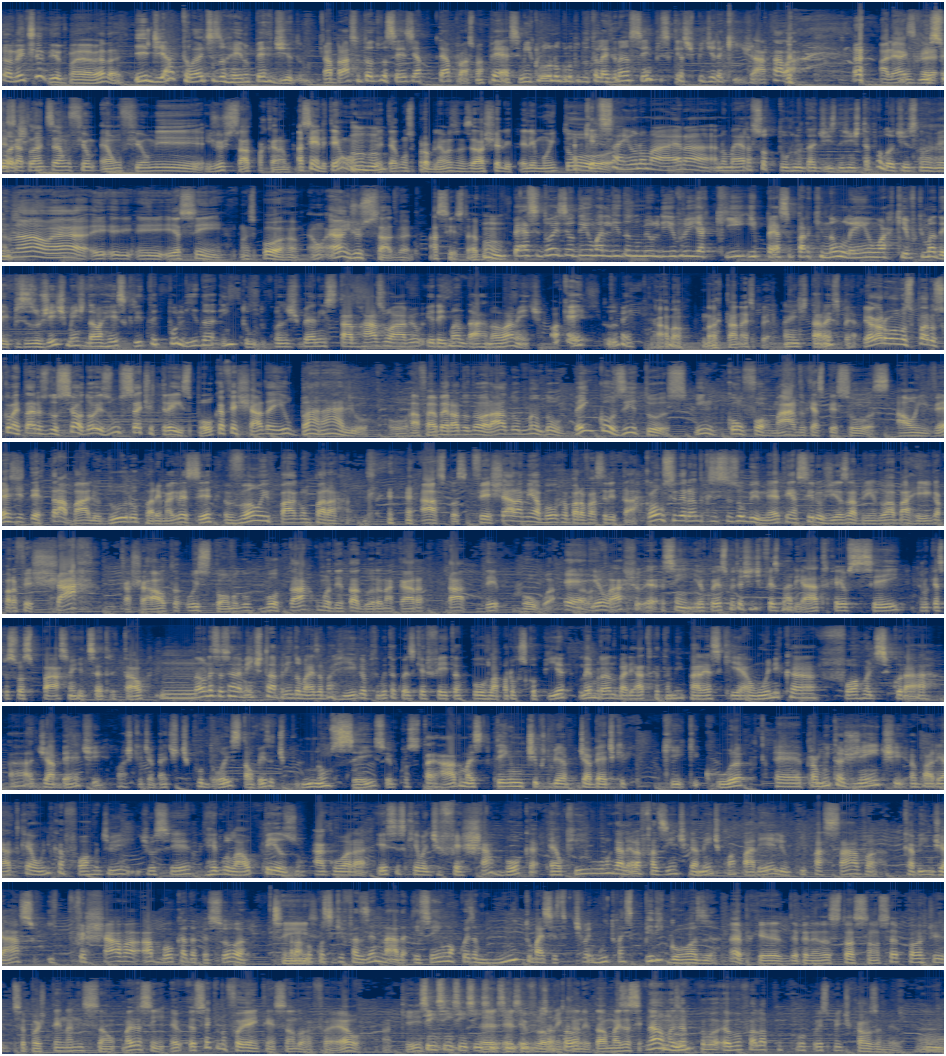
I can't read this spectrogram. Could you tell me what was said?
Eu nem tinha lido, mas é verdade. e de Atlantis, o Reino Perdido. Abraço em todos vocês e até a próxima. PS, me incluam no grupo do Telegram, sempre esqueço de pedir aqui, já tá lá. Aliás, é, esse hoje. Atlantis é um filme, é um filme injustiçado pra caramba. Assim, ele tem, um, Uhum. ele tem alguns problemas, mas eu acho ele, ele muito. É porque ele saiu numa era, numa era soturna da Disney, a gente até falou disso uma vez. Não, é. E, e- e assim, mas porra, é, um, é injustiçado, velho. Assista, é bom. Hum, PS2 eu dei uma lida no meu livro e aqui e peço para que não leiam o arquivo que mandei. Preciso urgentemente dar uma reescrita e polida em tudo. Quando estiver em estado razoável, irei mandar novamente. Ok, tudo bem. Ah, bom, nós tá na espera. A gente tá na espera. E agora vamos para os comentários do CO2 173, Pouca Fechada e o Baralho. O Rafael Beirado Dourado mandou bem cositos, inconformado que as pessoas, ao invés de ter trabalho duro para emagrecer, vão e pagam para, aspas, fechar a minha boca para facilitar, considerando que se submetem a cirurgias abrindo a barriga para fechar, caixa alta, o estômago, botar uma dentadura na cara, tá de boa. É, lá. eu acho, é, assim, eu conheço muita gente que fez bariátrica, eu sei pelo que as pessoas passam e etc e tal. Não necessariamente tá abrindo mais a barriga, tem muita coisa que é feita por laparoscopia. Lembrando, bariátrica também parece que é a única forma de se curar a diabetes. Eu acho que é diabetes tipo 2, talvez é tipo 1, não sei, isso aí posso estar errado, mas tem um tipo de dia- diabetes que, que, que cura. É, para muita gente, a bariátrica é a única forma de, de você regular o peso. Agora, esse esquema de fechar a boca é o que uma galera fazia antigamente com aparelho e passava cabinho de aço e fechava a boca da pessoa Sim, pra não conseguir fazer nada. Isso aí é uma coisa muito mais restritiva e muito mais perigosa. É, porque dependendo da situação, você pode, você pode ter inanição. Mas assim, eu, eu sei que não foi a intenção do Rafael aqui. Sim, sim, sim, sim, sim. ele, sim, ele sim. falou brincando tô- e tal, mas assim, não, mas Uhum. é porque eu, vou- eu vou falar por, por conhecimento de causa mesmo. Hum.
